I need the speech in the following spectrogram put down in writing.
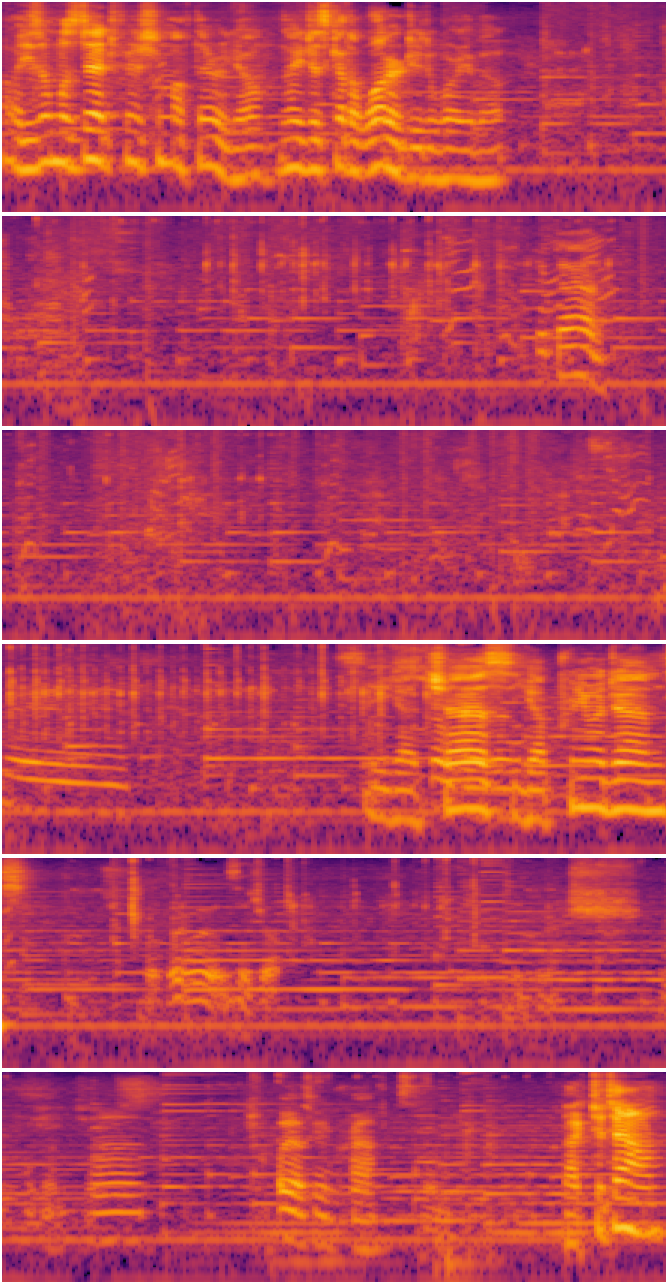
Oh, he's almost dead. Finish him off. There we go. Now you just got the water dude to worry about. Get down. Yay. So you got So chests, you got Primogems. Uh, oh yeah, I was gonna craft some. Back to town.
